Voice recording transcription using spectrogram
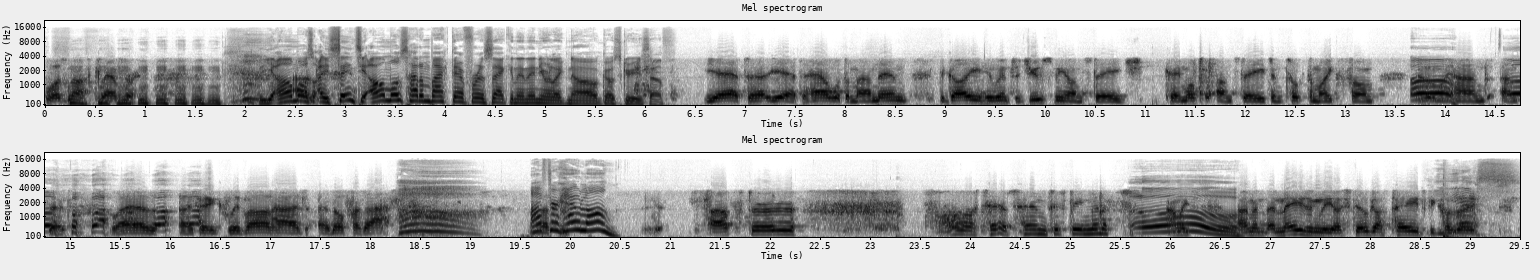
was not clever. You almost, I sense you almost had him back there for a second, and then you were like, "No, go screw yourself." Yeah, to yeah, to hell with them. And then the guy who introduced me on stage came up on stage and took the microphone out of my hand and said, "Well, I think we've all had enough of that." After how long? After oh, 10, 10 15 minutes, Oh. and, I, and amazingly, I still got paid because Yes. I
